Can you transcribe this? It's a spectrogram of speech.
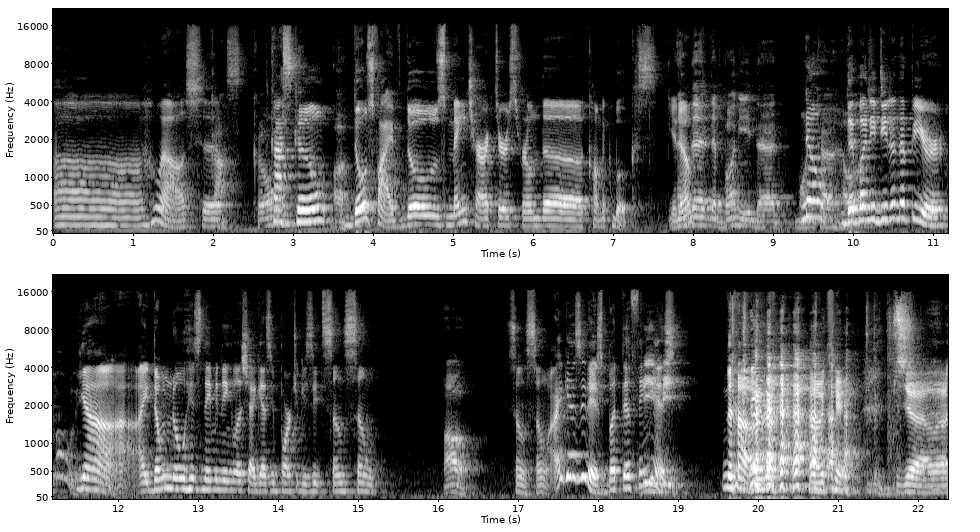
uh, who else? Uh, Cascão. Cascão. Ah. Those five, those main characters from the comic books. You know? The, the bunny that no, Monica the bunny didn't appear. Holy yeah, I, I don't know his name in English. I guess in Portuguese it's Sansão. Oh. Sansão. I guess it is, but the thing is. No, no. okay. Yeah,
